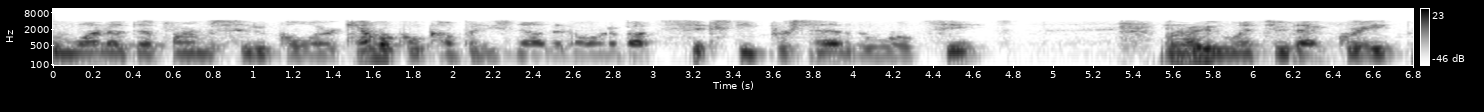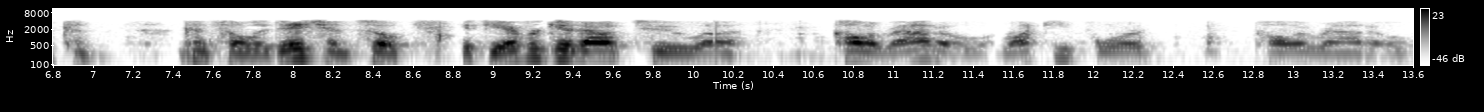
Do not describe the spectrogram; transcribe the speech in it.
one of the pharmaceutical or chemical companies now that own about 60% of the world's seeds. And Right. we went through that great con- consolidation. So if you ever get out to uh, Colorado, Rocky Ford, Colorado,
